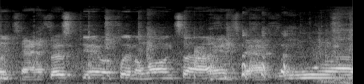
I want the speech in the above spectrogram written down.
was Fantastic. best game I've played in a long time. Fantastic. Wow.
